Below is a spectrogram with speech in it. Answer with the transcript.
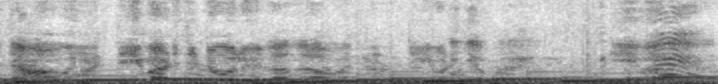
ഞാൻ ടീ പഠിച്ചിട്ട് പോലും ഇല്ല. എന്നോട് ടീ പഠിക്കാൻ പറയാം ടീ പറയാം.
